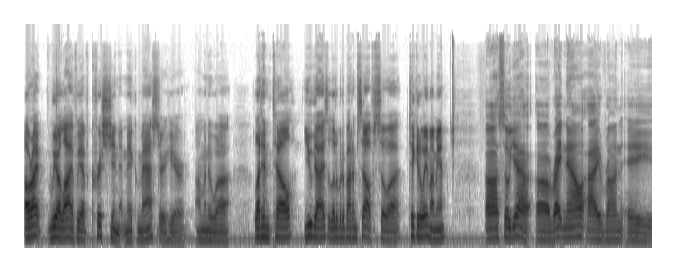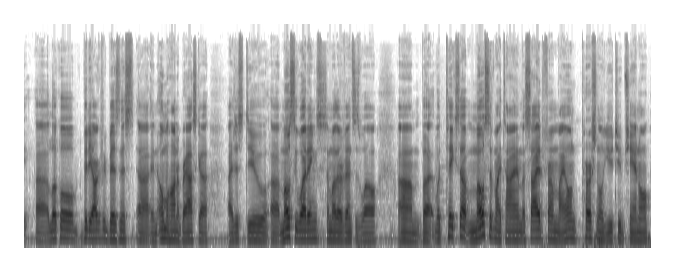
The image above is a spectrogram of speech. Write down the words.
All right, we are live. We have Christian McMaster here. I'm going to uh, let him tell you guys a little bit about himself. So uh, take it away, my man. Uh, so yeah, uh, right now I run a uh, local videography business uh, in Omaha, Nebraska. I just do uh, mostly weddings, some other events as well. Um, but what takes up most of my time, aside from my own personal YouTube channel,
